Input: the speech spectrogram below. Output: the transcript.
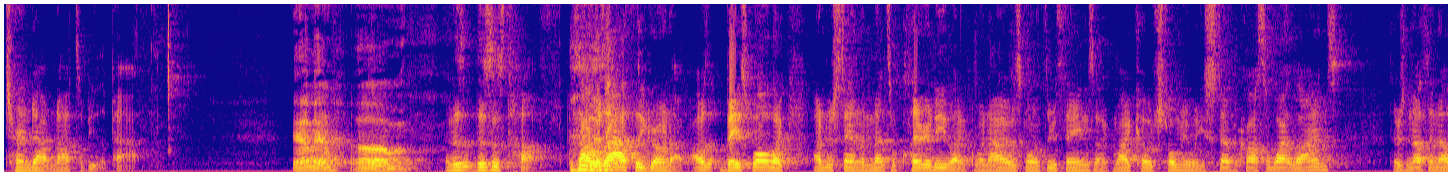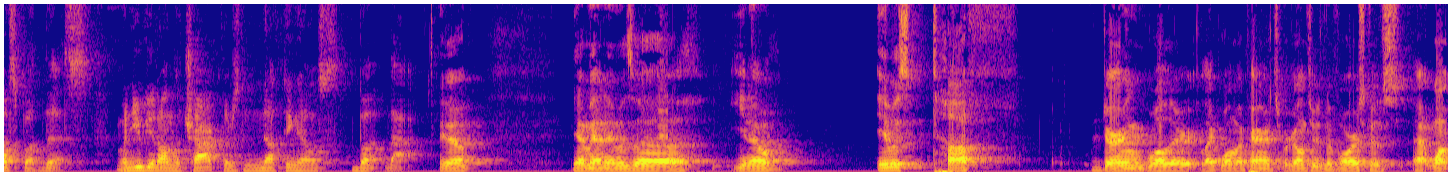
turned out not to be the path. Yeah, man. Um, And this, this is tough. I was an athlete growing up. I was baseball. Like I understand the mental clarity. Like when I was going through things, like my coach told me, when you step across the white lines, there's nothing else but this. When you get on the track, there's nothing else but that. Yeah. Yeah, man, it was uh you know, it was tough during while they're like while my parents were going through the divorce cuz at one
